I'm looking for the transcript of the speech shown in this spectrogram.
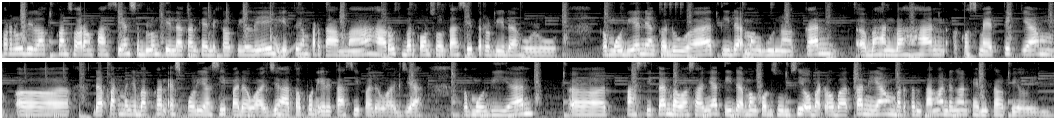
Perlu dilakukan seorang pasien sebelum tindakan chemical peeling itu yang pertama harus berkonsultasi terlebih dahulu. Kemudian yang kedua tidak menggunakan eh, bahan-bahan kosmetik yang uh, dapat menyebabkan eksfoliasi pada wajah ataupun iritasi pada wajah. Kemudian uh, pastikan bahwasannya tidak mengkonsumsi obat-obatan yang bertentangan dengan chemical peeling.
